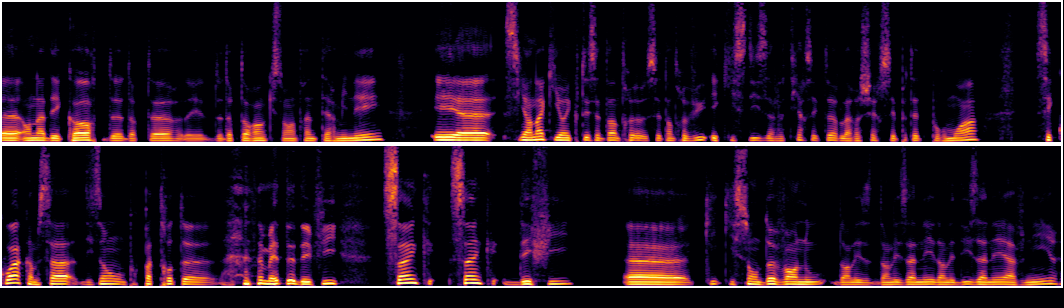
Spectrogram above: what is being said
Euh, on a des cohortes de docteurs, de doctorants qui sont en train de terminer. Et euh, s'il y en a qui ont écouté cette, cette entrevue et qui se disent ah, le tiers secteur de la recherche, c'est peut-être pour moi, c'est quoi comme ça, disons, pour pas trop te mettre de défis, cinq, cinq défis euh, qui, qui sont devant nous dans les, dans les années, dans les dix années à venir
